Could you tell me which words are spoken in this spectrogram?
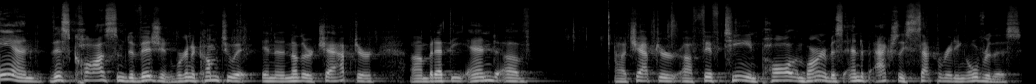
And this caused some division. We're going to come to it in another chapter, um, but at the end of uh, chapter uh, 15, Paul and Barnabas end up actually separating over this.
